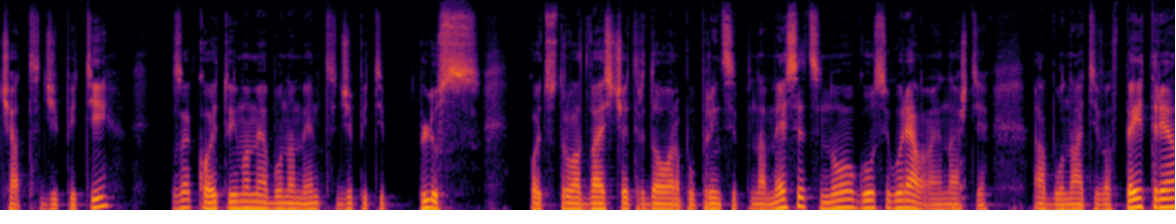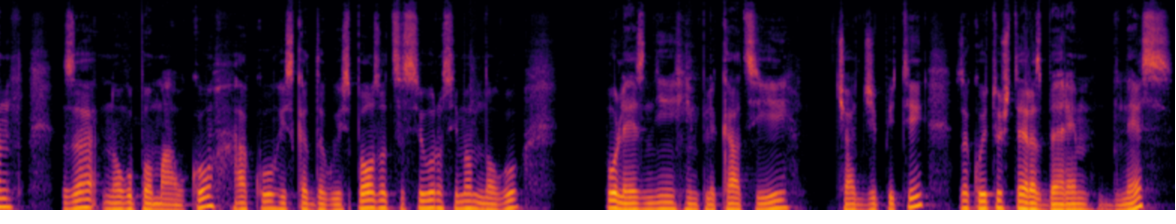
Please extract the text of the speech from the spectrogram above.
чат GPT, за който имаме абонамент GPT+, който струва 24 долара по принцип на месец, но го осигуряваме нашите абонати в Patreon за много по-малко. Ако искат да го използват, със сигурност има много полезни импликации чат GPT, за които ще разберем днес.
